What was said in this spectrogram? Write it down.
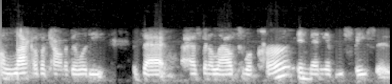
a lack of accountability that has been allowed to occur in many of these spaces.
